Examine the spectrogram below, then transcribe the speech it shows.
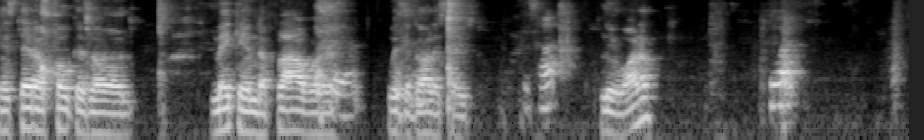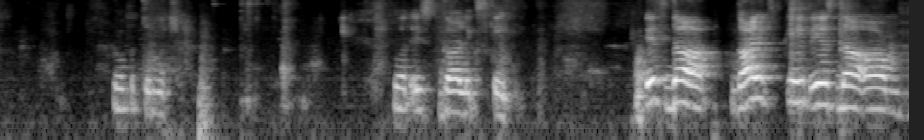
instead of focus on making the flower Yeah, with the garlic scapes. it's hot. Need water? What? Don't put too much. What is garlic scape? It's the garlic scape is the um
